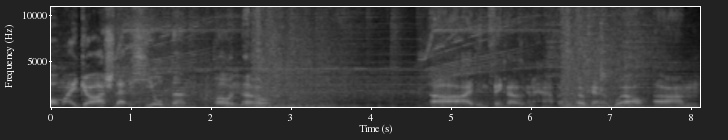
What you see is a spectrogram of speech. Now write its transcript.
Oh my gosh, that healed them. Oh no. Uh, I didn't think that was gonna happen. Okay, well, um,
